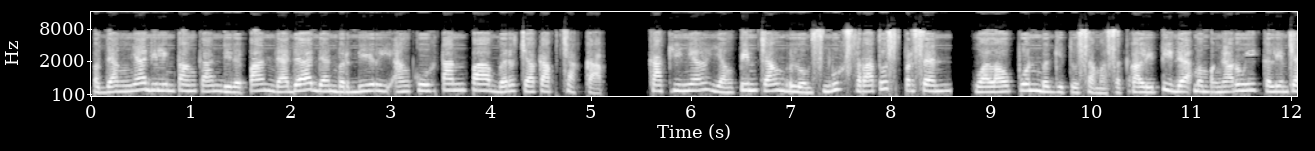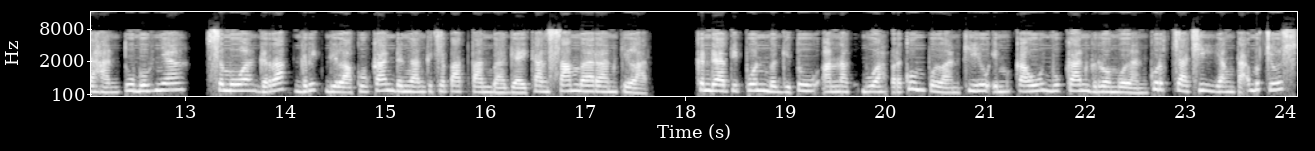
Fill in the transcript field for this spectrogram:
pedangnya dilintangkan di depan dada dan berdiri angkuh tanpa bercakap-cakap. Kakinya yang pincang belum sembuh 100%, Walaupun begitu sama sekali tidak mempengaruhi kelincahan tubuhnya, semua gerak-gerik dilakukan dengan kecepatan bagaikan sambaran kilat. Kendati pun begitu anak buah perkumpulan Kiu Im Kau bukan gerombolan kurcaci yang tak becus,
